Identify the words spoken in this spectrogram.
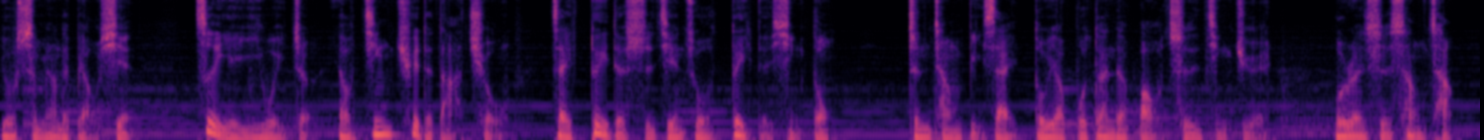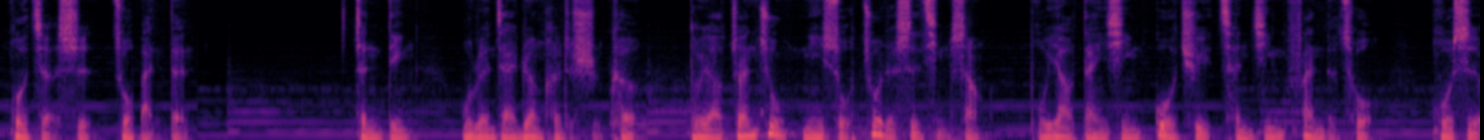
有什么样的表现。这也意味着要精确的打球，在对的时间做对的行动。整场比赛都要不断的保持警觉。无论是上场或者是坐板凳，镇定无论在任何的时刻，都要专注你所做的事情上，不要担心过去曾经犯的错，或是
